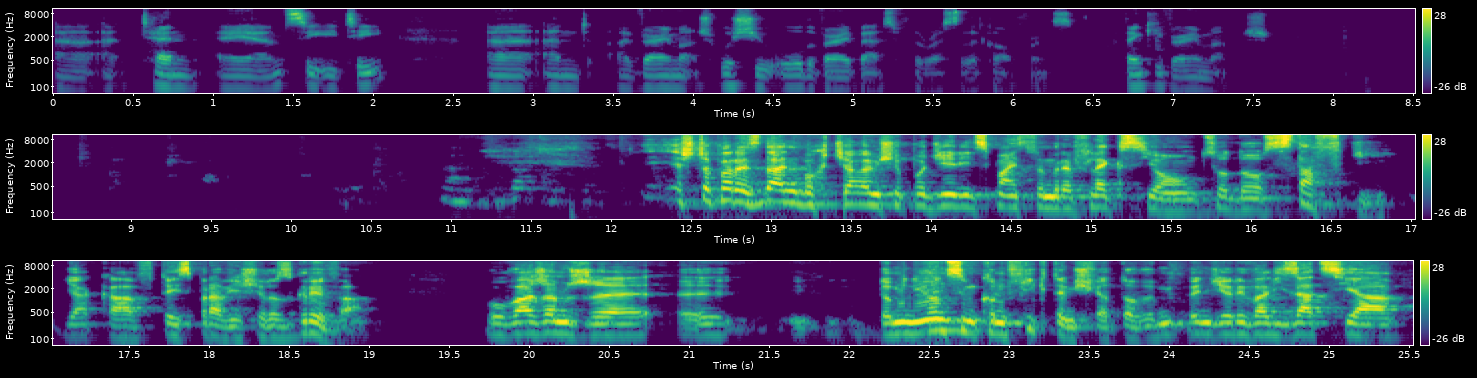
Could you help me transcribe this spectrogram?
uh, at 10 a.m. CET. Uh, and I very much wish you all the very best for the rest of the conference. Thank you very much. Jeszcze parę zdań, bo chciałem się podzielić z Państwem refleksją co do stawki, jaka w tej sprawie się rozgrywa. Uważam, że y, dominującym konfliktem światowym będzie rywalizacja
